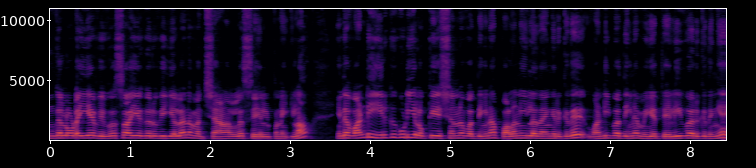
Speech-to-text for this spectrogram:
உங்களுடைய விவசாய கருவிகளை நம்ம சேனலில் சேல் பண்ணிக்கலாம். இந்த வண்டி இருக்கக்கூடிய லொக்கேஷன் பார்த்தீங்கன்னா பழனியில் தாங்க இருக்குது. வண்டி பார்த்தீங்கன்னா மிக தெளிவாக இருக்குதுங்க.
